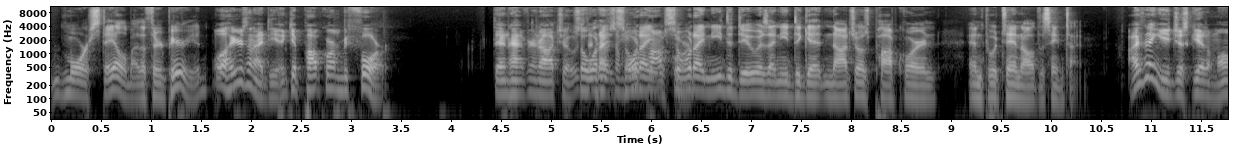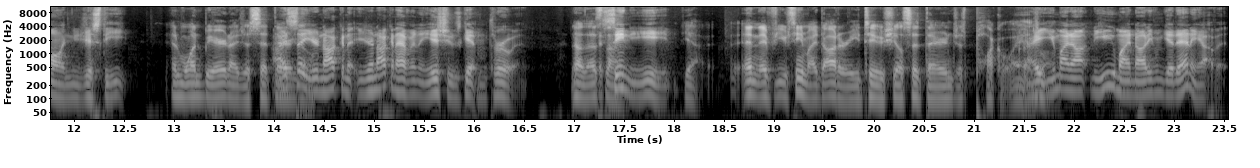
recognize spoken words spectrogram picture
more stale by the third period. Well, here's an idea: get popcorn before, then have your nachos. So what I some so what I so what I need to do is I need to get nachos, popcorn, and poutine all at the same time, I think you just get them all and you just eat. and one beer, and I just sit there. I say go, you're not gonna you're not gonna have any issues getting through it. no, that's I've not. seen you eat. Yeah, and if you've seen my daughter eat too, she'll sit there and just pluck away. Right? well. You might not you might not even get any of it.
